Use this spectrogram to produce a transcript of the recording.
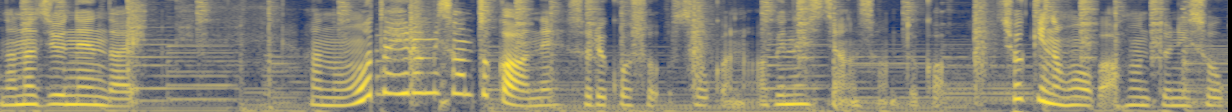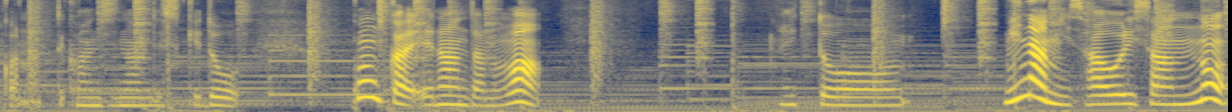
70年代あの太田裕美さんとかはねそれこそそうかなアグネスちゃんさんとか初期の方が本当にそうかなって感じなんですけど今回選んだのはえっと南沙織さんの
